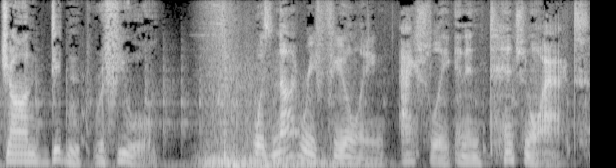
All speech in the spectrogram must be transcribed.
John didn't refuel. Was not refueling actually an intentional act?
